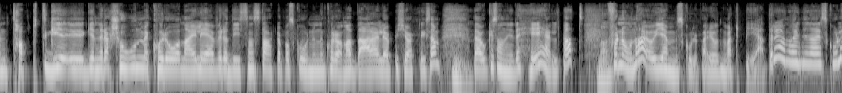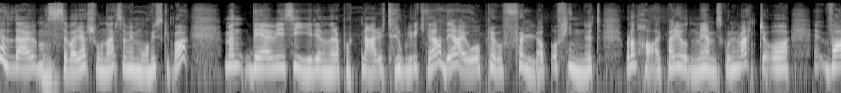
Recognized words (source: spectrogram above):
en tapt generasjon med koronaelever, og de som starta på skolen under korona, der er løpet kjørt, liksom. Det er jo ikke sånn i det hele tatt. Nei. For noen har jo hjemmeskoleperioden vært bedre enn ordinær skole. Så det er jo masse variasjon her som vi må huske på. Men det vi sier i denne rapporten er utrolig viktig, da, det er jo å prøve å følge opp og finne ut hvordan har perioden med hjemmeskolen vært, og hva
